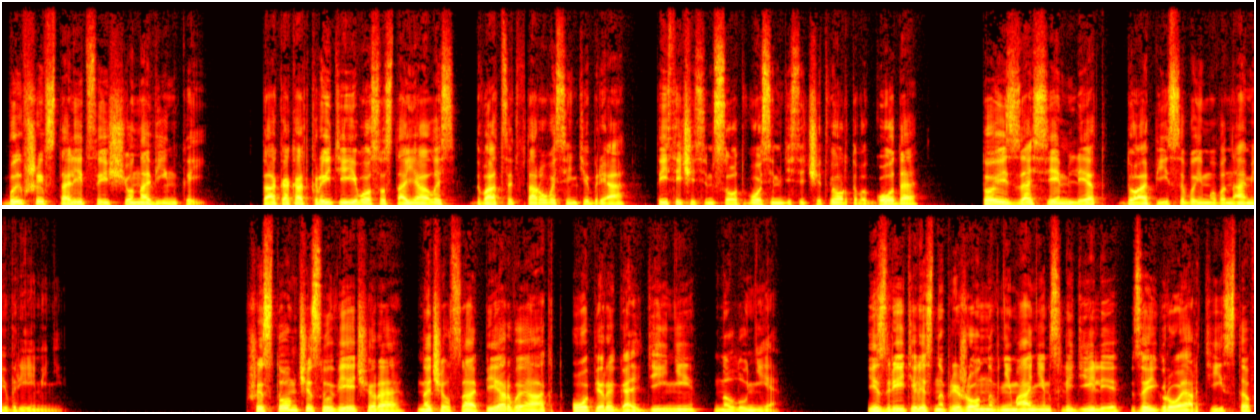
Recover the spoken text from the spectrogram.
бывший в столице еще новинкой, так как открытие его состоялось 22 сентября 1784 года, то есть за 7 лет до описываемого нами времени. В шестом часу вечера начался первый акт оперы Гальдини «На Луне». И зрители с напряженным вниманием следили за игрой артистов,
